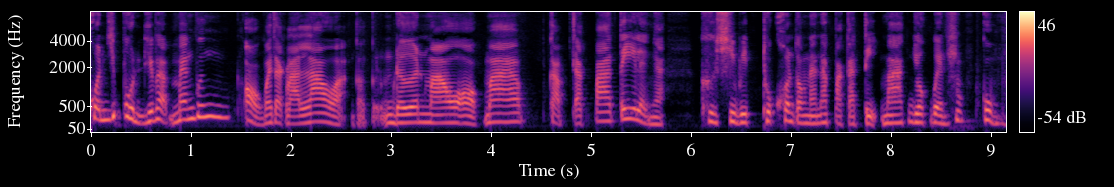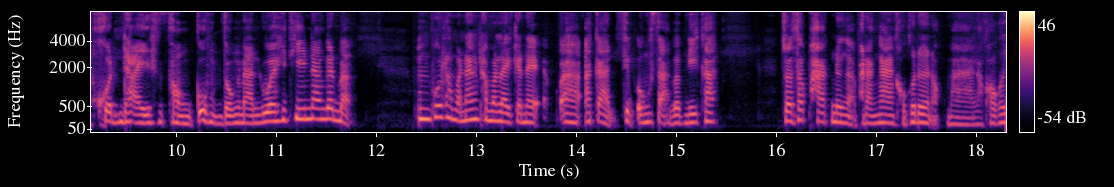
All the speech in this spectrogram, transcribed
คนญี่ปุ่นที่แบบแม่งเพิ่งออกมาจากร้านเหล้าอะก็เดินเมาออกมากลับจากปาร์ตี้อะไรเงี้ยคือชีวิตทุกคนตรงนั้นนะปกติมากยกเว้นกลุ่มคนไทยสองกลุ่มตรงนั้นเว้ยที่นั่งกันแบบพวกเรามานั่งทำอะไรกันในอ่าอากาศสิบองศาแบบนี้คะจนสักพักหนึ่งอะพนักงานเขาก็เดินออกมา แล้วเขาก็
